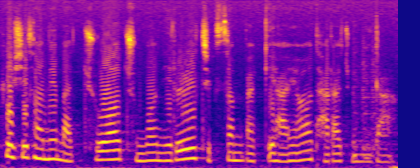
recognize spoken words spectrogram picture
표시선에 맞추어 주머니를 직선받게 하여 달아줍니다.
